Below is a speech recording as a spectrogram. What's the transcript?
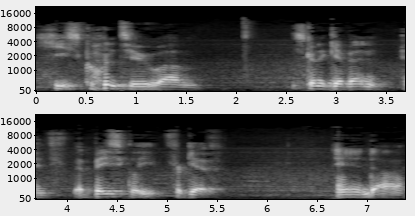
he's going to um, He's going to give in and f- basically forgive. And, uh,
